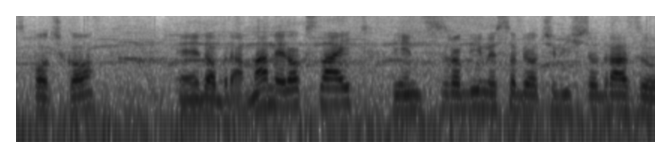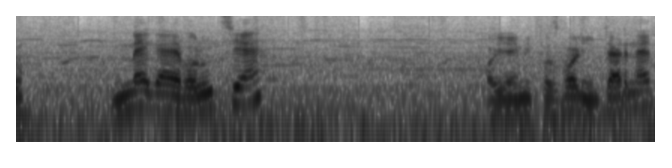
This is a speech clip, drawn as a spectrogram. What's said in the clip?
Spoczko. E, dobra, mamy Rock Slide, więc robimy sobie oczywiście od razu mega ewolucję o ile mi pozwoli internet.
